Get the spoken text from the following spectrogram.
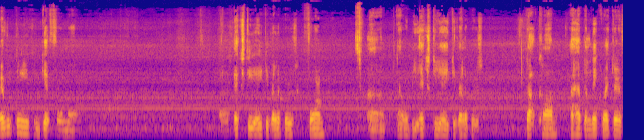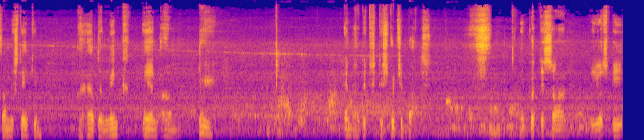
Everything you can get from uh, uh, XDA developers forum. Uh, that would be xdadevelopers.com. I have the link right there if I'm mistaken. I have the link in um, in the description box. Let me put this on the USB.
